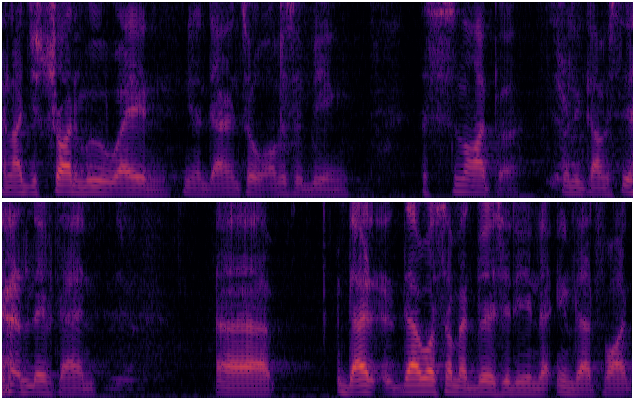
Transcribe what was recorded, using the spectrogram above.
and I just try to move away. And you know, Darren Till obviously being a sniper when it comes to that left hand, uh, that that was some adversity in that in that fight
